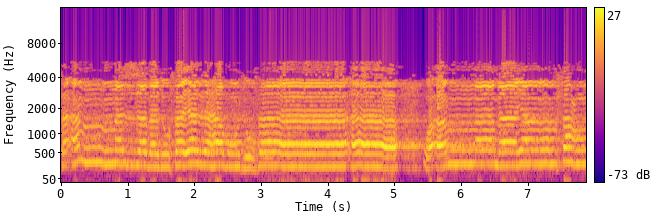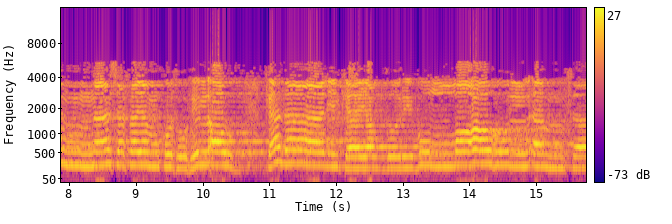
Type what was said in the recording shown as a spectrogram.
فأما الزبد فيذهب جفاء وأما ما ينفع الناس فيمكث في الأرض. كذلك يضرب الله الأمثال.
